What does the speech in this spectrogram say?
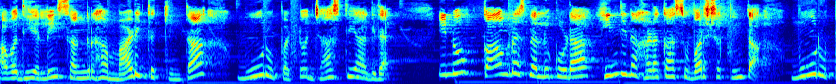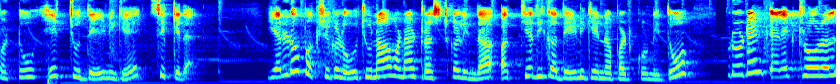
ಅವಧಿಯಲ್ಲಿ ಸಂಗ್ರಹ ಮಾಡಿದ್ದಕ್ಕಿಂತ ಮೂರು ಪಟ್ಟು ಜಾಸ್ತಿಯಾಗಿದೆ. ಇನ್ನು ಕಾಂಗ್ರೆಸ್ನಲ್ಲೂ ಕೂಡ ಹಿಂದಿನ ಹಣಕಾಸು ವರ್ಷಕ್ಕಿಂತ ಮೂರು ಪಟ್ಟು ಹೆಚ್ಚು ದೇಣಿಗೆ ಸಿಕ್ಕಿದೆ. ಎರಡೂ ಪಕ್ಷಗಳು ಚುನಾವಣಾ ಟ್ರಸ್ಟ್ಗಳಿಂದ ಅತ್ಯಧಿಕ ದೇಣಿಗೆಯನ್ನು ಪಡ್ಕೊಂಡಿದ್ದು, ಪ್ರುಡೆಂಟ್ ಎಲೆಕ್ಟ್ರೋರಲ್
